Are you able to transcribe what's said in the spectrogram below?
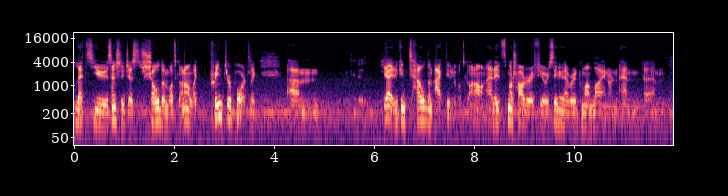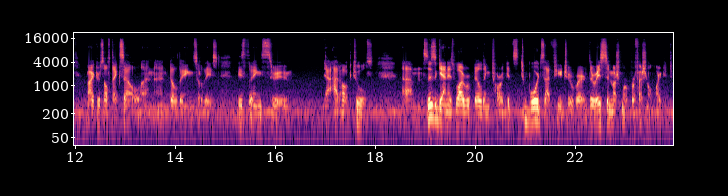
lets you essentially just show them what's going on, like print report, like. Um, yeah, you can tell them actively what's going on, and it's much harder if you're sitting there with a command line or, and um, Microsoft Excel and, and building sort of these these things through yeah, ad hoc tools. Um, so this again is why we're building targets towards that future where there is a much more professional market.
